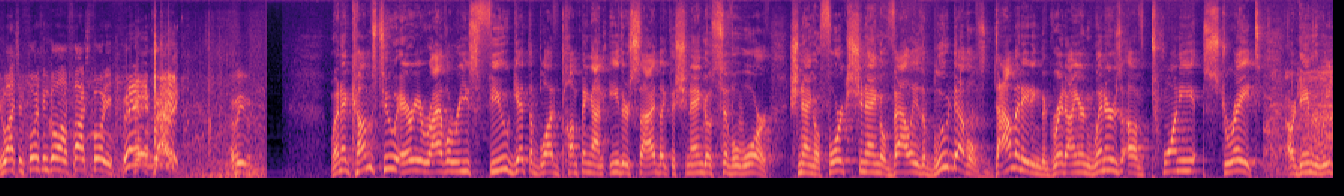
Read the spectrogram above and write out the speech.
You're watching Fourth and Goal on Fox 40. Ready, break! Are we? When it comes to area rivalries, few get the blood pumping on either side like the Chenango Civil War. Chenango Forks, Chenango Valley, the Blue Devils dominating the gridiron, winners of 20 straight. Our game of the week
